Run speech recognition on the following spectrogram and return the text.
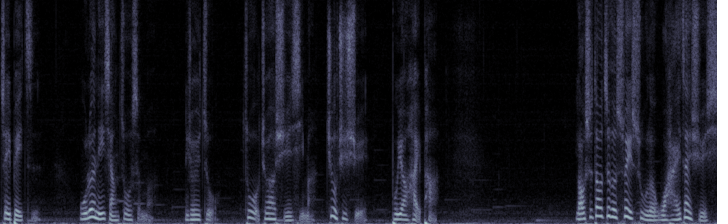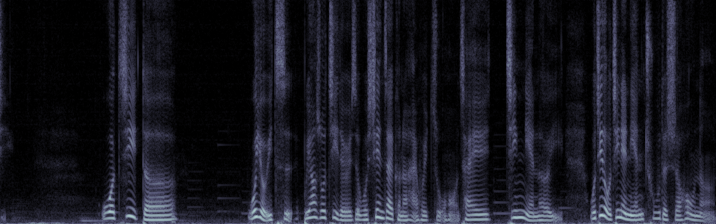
这辈子无论你想做什么，你就会做，做就要学习嘛，就去学，不要害怕。老师到这个岁数了，我还在学习。我记得我有一次，不要说记得有一次，我现在可能还会做哈，才今年而已。我记得我今年年初的时候呢，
